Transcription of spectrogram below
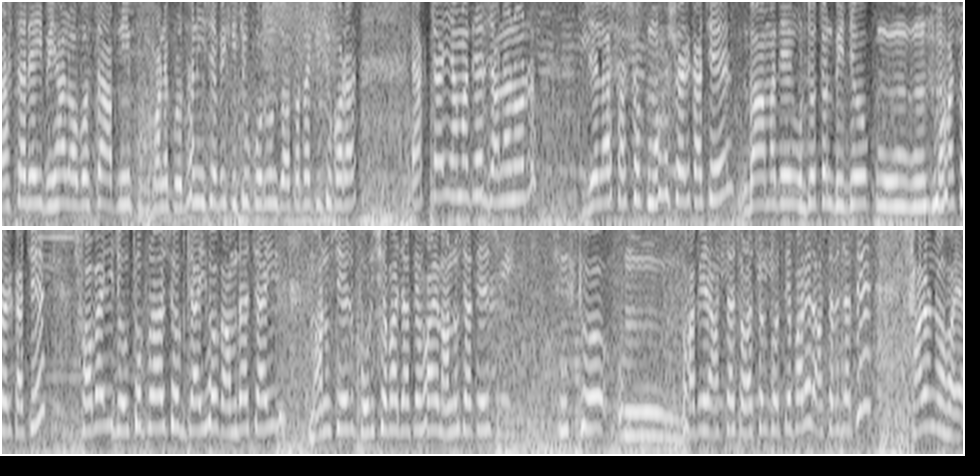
রাস্তার এই বেহাল অবস্থা, আপনি মানে প্রধান হিসেবে কিছু করুন, যতটা কিছু করার। একটাই আমাদের জানানোর জেলা শাসক মহাশয়ের কাছে বা আমাদের ঊর্ধ্বতন বিদ্যুৎ মহাশয়ের কাছে সবারই যৌথ প্রয়াস হোক যাই হোক, আমরা চাই মানুষের পরিষেবা যাতে হয়, মানুষ যাতে সুষ্ঠুভাবে রাস্তায় চলাচল করতে পারে, রাস্তাটা যাতে সারানো হয়।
